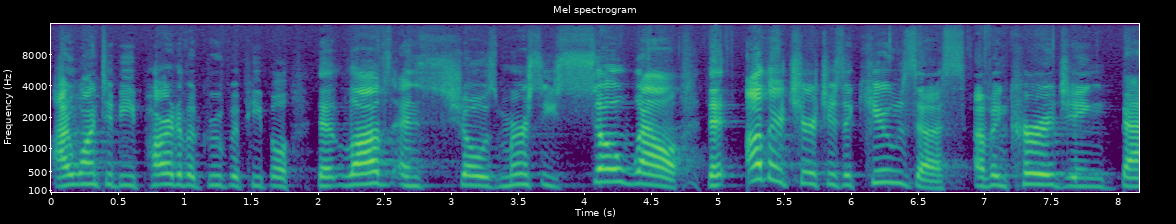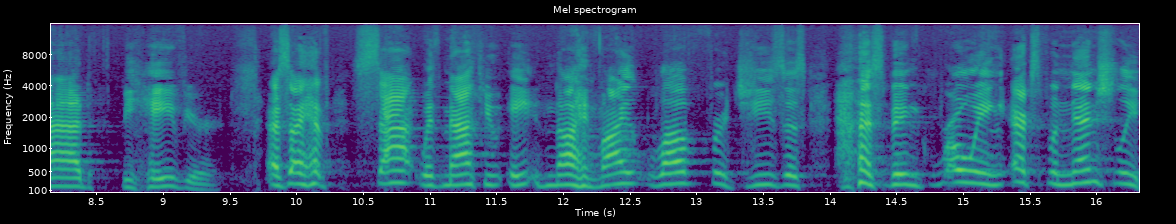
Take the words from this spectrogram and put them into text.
I want to be part of a group of people that loves and shows mercy so well that other churches accuse us of encouraging bad behavior. As I have sat with Matthew 8 and 9, my love for Jesus has been growing exponentially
